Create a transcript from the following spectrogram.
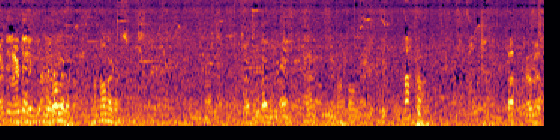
అడ్డు అడ్డు అడ్డు అడ్డు అడ్డు 不管不管不管不管到哪里好好好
